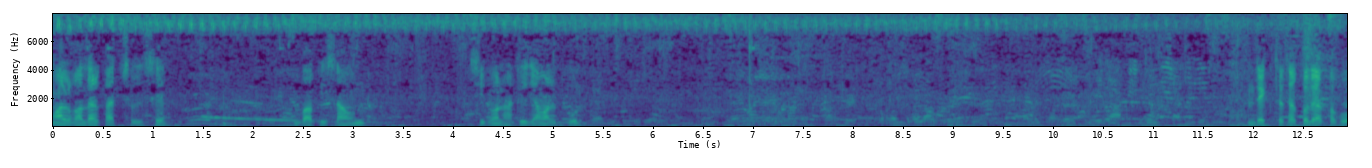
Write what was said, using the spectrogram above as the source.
মাল বাঁধার কাজ চলছে। বাপি সাউন্ড জীবনহাটি জামালপুর। দেখতে থাকো, দেখাবো।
